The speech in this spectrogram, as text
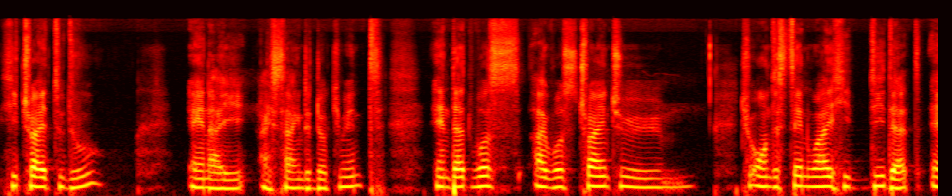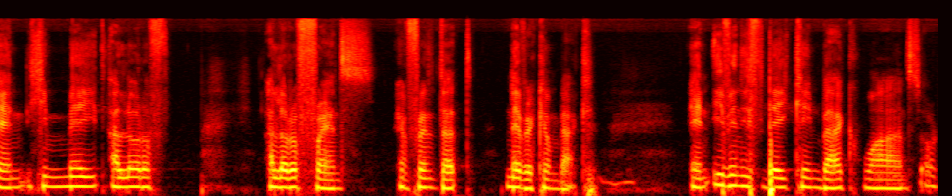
he tried to do, and I I signed the document, and that was I was trying to to understand why he did that, and he made a lot of a lot of friends and friends that never come back, mm-hmm. and even if they came back once or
